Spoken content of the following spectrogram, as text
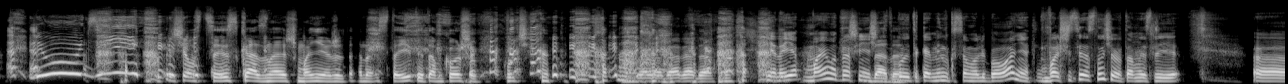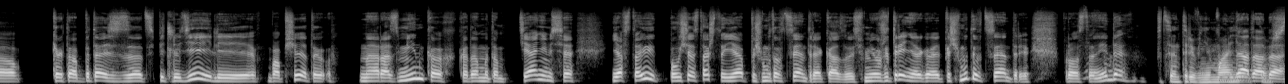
Люди! Причем в ЦСКА, знаешь, манеже. Она стоит, и там кошек куча. Да-да-да. Не, ну я, в моем отношении сейчас будет такая минутка самолюбования. В большинстве случаев, там, если э, как-то пытаюсь зацепить людей или вообще это на разминках, когда мы там тянемся, я встаю, и получается так, что я почему-то в центре оказываюсь. Мне уже тренер говорит, почему ты в центре просто? И да, в центре внимания да, да, да.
